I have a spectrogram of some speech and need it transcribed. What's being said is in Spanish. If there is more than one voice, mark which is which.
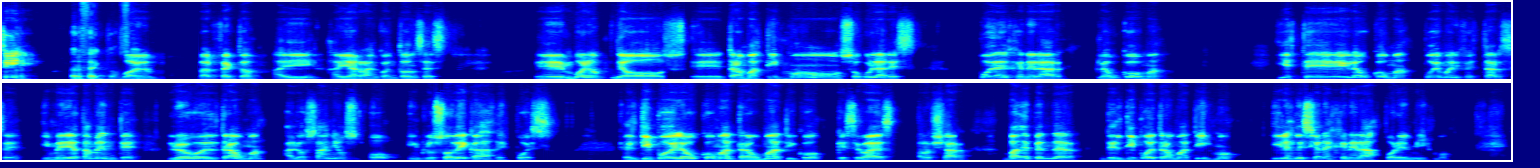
Speaker 1: Sí.
Speaker 2: Perfecto.
Speaker 3: Bueno, perfecto. Ahí, ahí arranco entonces. Eh, bueno, los eh, traumatismos oculares pueden generar glaucoma y este glaucoma puede manifestarse inmediatamente luego del trauma, a los años o incluso décadas después. El tipo de glaucoma traumático que se va a desarrollar va a depender del tipo de traumatismo y las lesiones generadas por el mismo.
